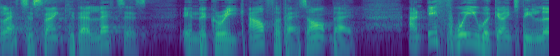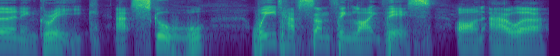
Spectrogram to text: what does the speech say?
letters, thank you. They're letters in the Greek alphabet, aren't they? And if we were going to be learning Greek at school, we'd have something like this on our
